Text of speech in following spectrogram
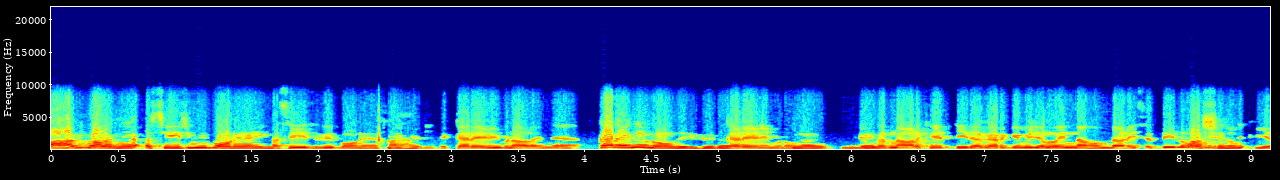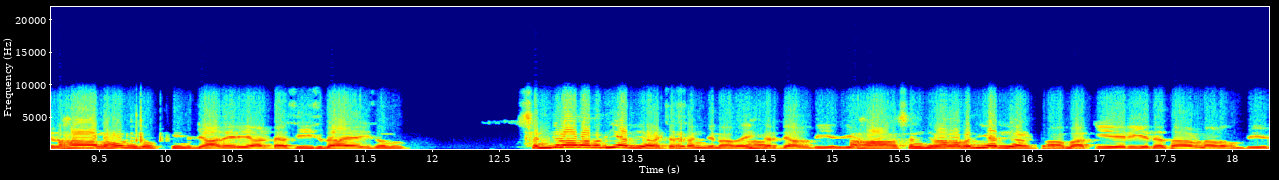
ਆਹ ਵੀ ਵਾਲੇ ਨੇ ਅਸੀਸ ਵੀ ਪਾਉਣੇ ਆ ਜੀ। ਅਸੀਸ ਵੀ ਪਾਉਣੇ ਆ ਠੀਕ ਹੈ ਜੀ ਤੇ ਘਰੇ ਵੀ ਬਣਾ ਲੈਂਦੇ ਆ ਘਰੇ ਨਹੀਂ ਪਾਉਂਦੇ ਜੀ ਫੀਡ ਘਰੇ ਨਹੀਂ ਬਣਾਉਂਦੇ। ਫਿਰ ਨਾਲ ਖੇਤੀ ਦਾ ਕਰਕੇ ਵੀ ਚਲੋ ਇੰਨਾ ਹੁੰਦਾ ਨਹੀਂ ਸਿੱਧੀ ਲਾਉਣੀ ਸੌਖੀ ਹੈ। ਹਾਂ ਲਾਹੌਣੀ ਸੌਖੇ ਜ਼ਿਆਦਾ ਰਿਜ਼ਲਟ ਅਸੀਸ ਦਾ ਆਇਆ ਜੀ ਤੁਹਾਨੂੰ। ਸੰਜਣਾ ਦਾ ਵਧੀਆ ਰਿਜ਼ਲਟ ਅੱਛਾ ਸੰਜਨਾ ਦਾ ਇੱਧਰ ਚੱਲਦੀ ਹੈ ਜੀ। ਹਾਂ ਸੰਜਣਾ ਦਾ ਵਧੀਆ ਰਿਜ਼ਲਟ ਹਾਂ। ਬਾਕੀ ਏਰੀਏ ਦੇ ਹਿਸਾਬ ਨਾਲ ਹੁੰਦੀ ਹੈ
